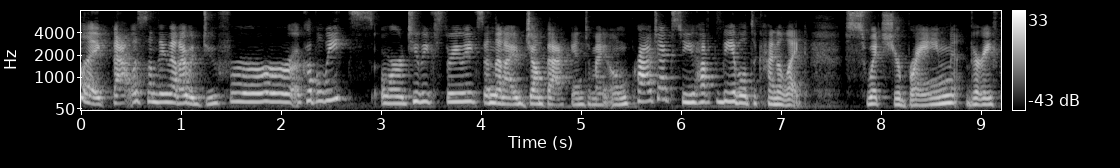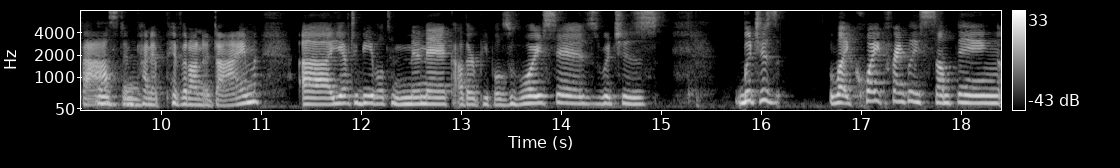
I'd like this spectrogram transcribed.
like that was something that I would do for a couple weeks or two weeks, three weeks, and then I jump back into my own project. So you have to be able to kind of like switch your brain very fast mm-hmm. and kind of pivot on a dime. Uh, you have to be able to mimic other people's voices, which is which is like quite frankly something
